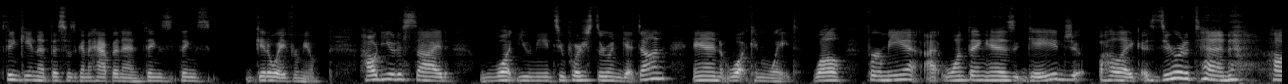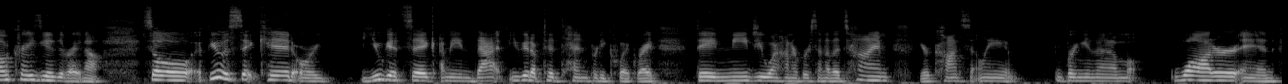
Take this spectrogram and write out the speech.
thinking that this was going to happen and things things get away from you. How do you decide what you need to push through and get done and what can wait? Well, for me, one thing is gauge uh, like 0 to 10, how crazy is it right now? So, if you have a sick kid or you get sick, I mean, that you get up to 10 pretty quick, right? They need you 100% of the time. You're constantly bringing them water and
